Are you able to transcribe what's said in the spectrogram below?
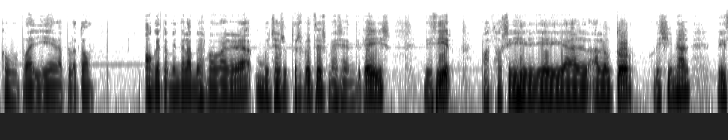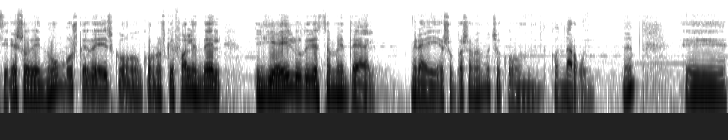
como para leer a Platón. Aunque también de la misma manera muchas otras veces me sentiréis decir cuando sí leí al, autor original decir eso de no os con, con los que falen de él leílo directamente a él. Mira y eso pasa mucho con, con Darwin ¿eh? Eh,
